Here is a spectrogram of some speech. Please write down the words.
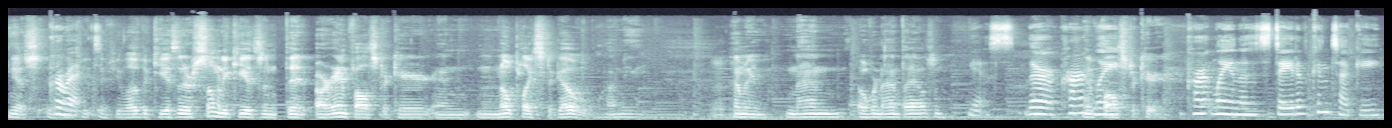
Yes. if you- Correct. If you, love the kids, there's so many kids in, that are in foster care and no place to go. I mean, mm-hmm. how many? Nine over nine thousand yes there are currently in foster care. currently in the state of kentucky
